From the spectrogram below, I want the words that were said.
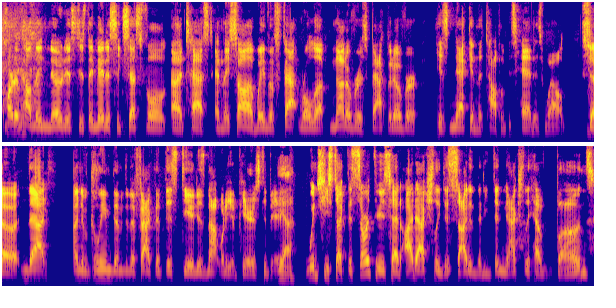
part of how they noticed is they made a successful uh, test and they saw a wave of fat roll up, not over his back, but over his neck and the top of his head as well. So that Nice. kind of gleamed them to the fact that this dude is not what he appears to be Yeah. when she stuck the sword through his head, I'd actually decided that he didn't actually have bones,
